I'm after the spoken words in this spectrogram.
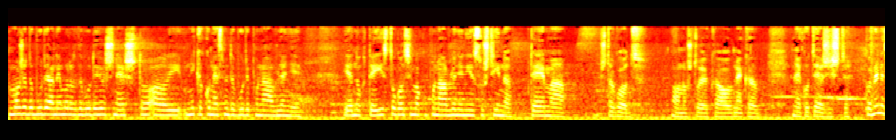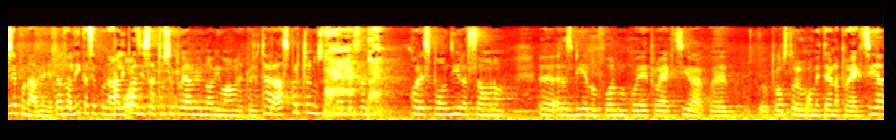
može da bude, a ne mora da bude još nešto, ali nikako ne sme da bude ponavljanje jednog te istog, osim ako ponavljanje nije suština, tema, šta god ono što je kao neka, neko težište. Kod mene sve ponavljanje, ta dva lika se ponavljaju, ali pazi sad, tu se pojavljuje novi moment, kaže, ta rasprčanost onda sad korespondira sa onom razbijenom formom koja je projekcija, koja je prostorom ometena projekcija,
